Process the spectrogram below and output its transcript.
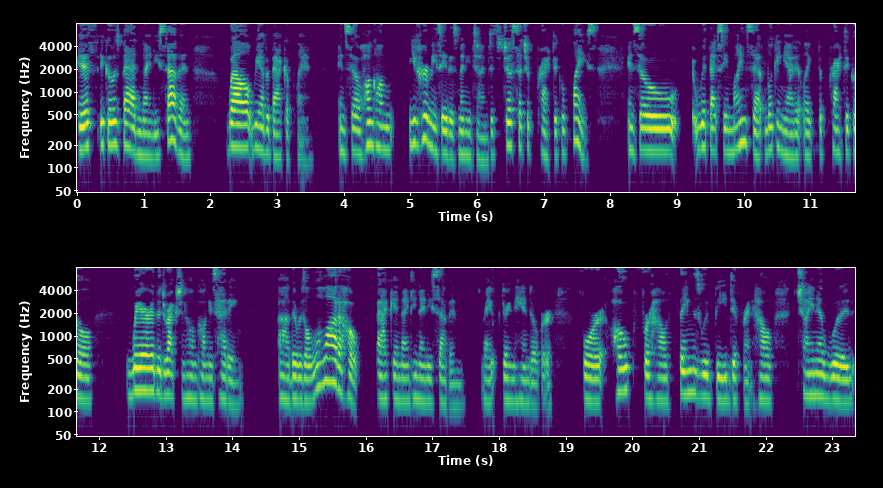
If it goes bad in 97, well, we have a backup plan. And so Hong Kong, you've heard me say this many times, it's just such a practical place. And so with that same mindset, looking at it like the practical, where the direction Hong Kong is heading, uh, there was a lot of hope back in 1997, right, during the handover, for hope for how things would be different, how China would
